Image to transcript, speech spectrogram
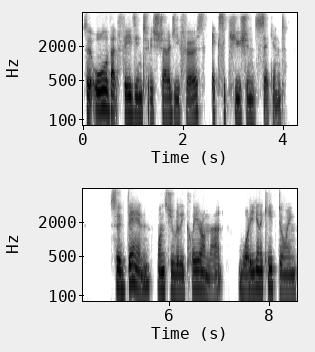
So all of that feeds into strategy first, execution second. So then, once you're really clear on that, what are you going to keep doing?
